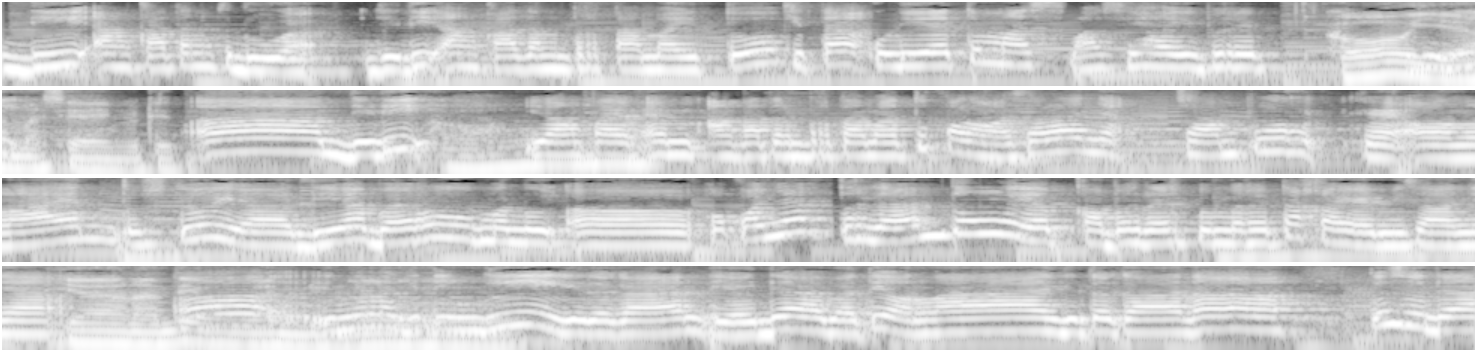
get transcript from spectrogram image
di angkatan kedua. Jadi angkatan pertama itu kita kuliah tuh mas masih hybrid. Oh iya Jadi- masih hybrid Ah, jadi Oh. yang PMM angkatan pertama tuh kalau nggak salah campur kayak online, terus tuh ya dia baru menu, eh, pokoknya tergantung ya kabar dari pemerintah kayak misalnya, Ya, nanti "Ah, online ini dulu." lagi tinggi gitu kan, ya udah berarti online gitu kan, ah, terus udah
